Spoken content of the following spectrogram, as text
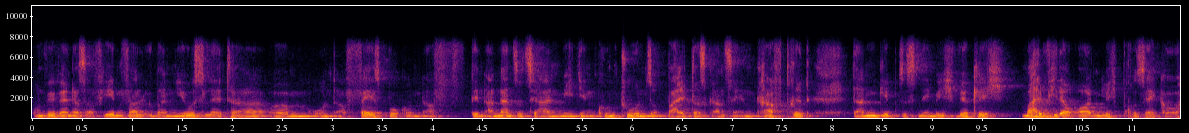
Und wir werden das auf jeden Fall über Newsletter ähm, und auf Facebook und auf den anderen sozialen Medien kundtun, sobald das Ganze in Kraft tritt. Dann gibt es nämlich wirklich mal wieder ordentlich Prosecco.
